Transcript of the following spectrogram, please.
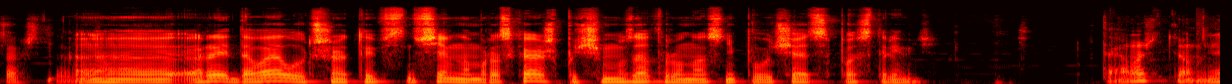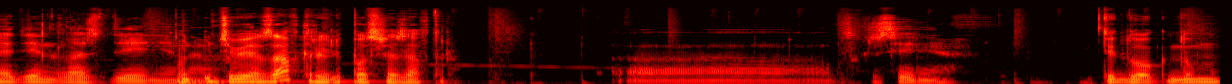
Так что... Э, Рэй, давай лучше ты вс- всем нам расскажешь, почему завтра у нас не получается постримить. Потому что у меня день рождения. У- да. У тебя завтра или послезавтра? А, воскресенье. Ты долго думал.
